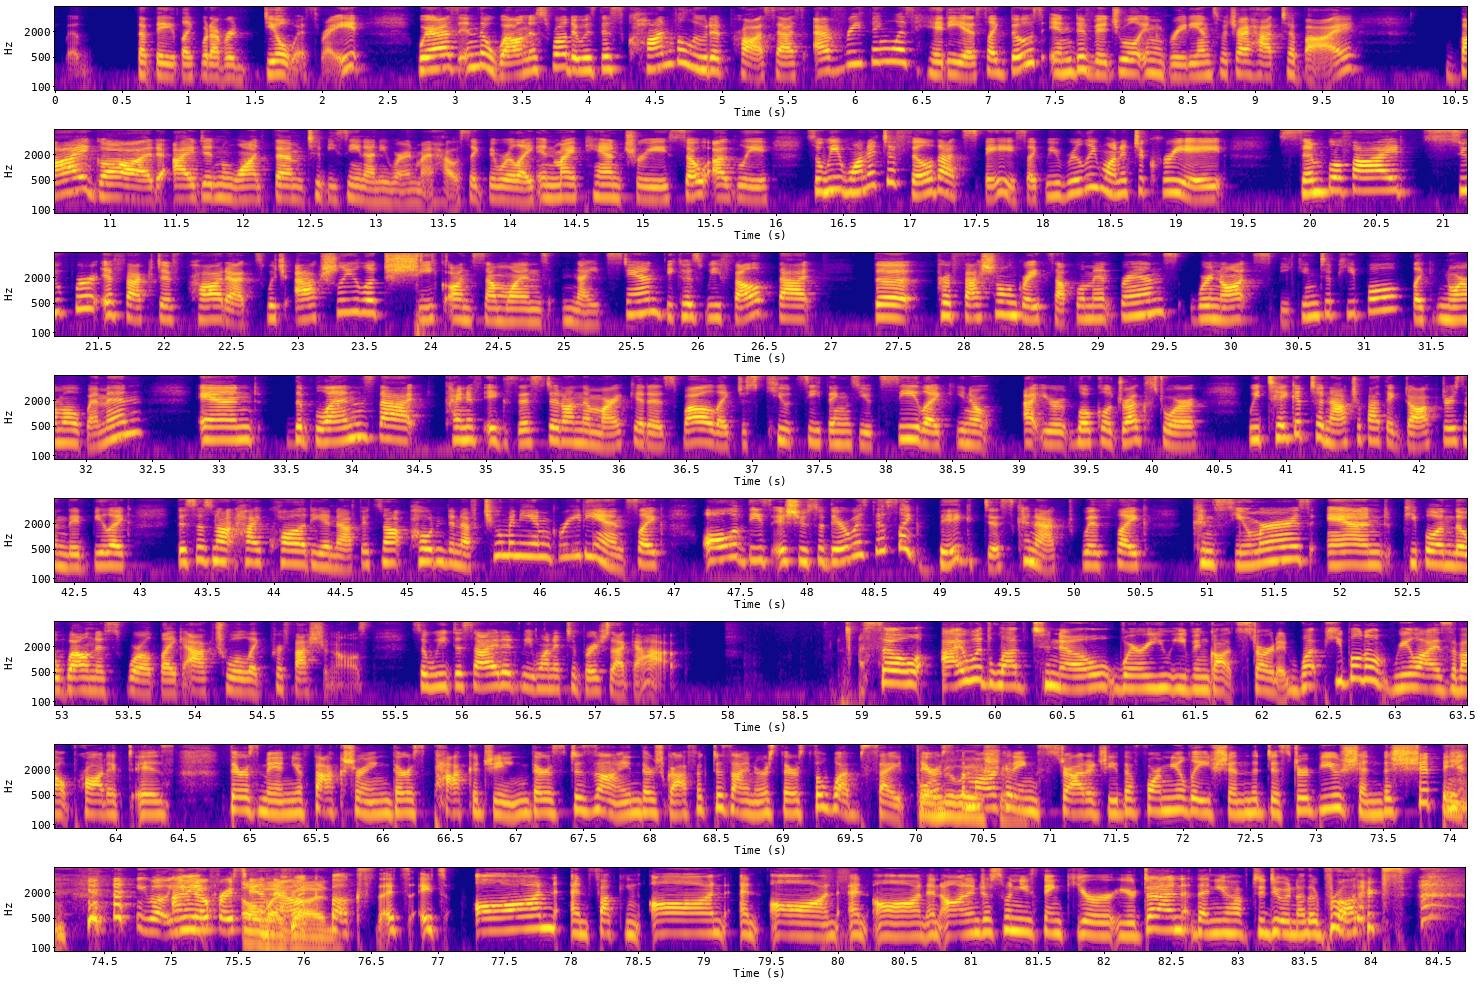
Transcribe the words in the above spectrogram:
that they like, whatever deal with. Right. Whereas in the wellness world, it was this convoluted process. Everything was hideous. Like those individual ingredients, which I had to buy, by God, I didn't want them to be seen anywhere in my house. Like they were like in my pantry, so ugly. So we wanted to fill that space. Like we really wanted to create simplified, super effective products, which actually looked chic on someone's nightstand because we felt that the professional grade supplement brands were not speaking to people like normal women. And the blends that kind of existed on the market as well, like just cutesy things you'd see, like, you know, at your local drugstore, We'd take it to naturopathic doctors and they'd be like, this is not high quality enough. It's not potent enough. Too many ingredients, like all of these issues. So there was this like big disconnect with like consumers and people in the wellness world, like actual like professionals. So we decided we wanted to bridge that gap. So, I would love to know where you even got started. What people don't realize about product is there's manufacturing, there's packaging, there's design, there's graphic designers, there's the website, there's the marketing strategy, the formulation, the distribution, the shipping. well, you I know mean, firsthand Oh my now. God. books. It's it's on and fucking on and on and on and on. And just when you think you're you're done, then you have to do another product.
